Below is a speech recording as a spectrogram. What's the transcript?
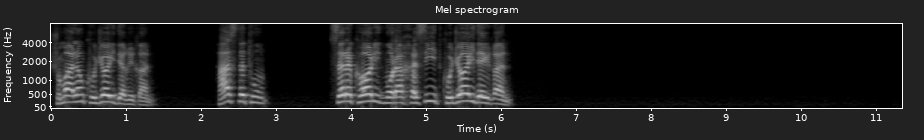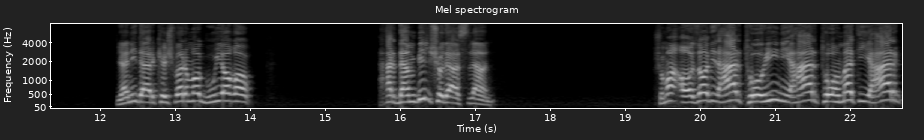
شما الان کجایی دقیقا؟ هستتون؟ سر کارید مرخصید کجایی دقیقا؟ یعنی در کشور ما گویی آقا هر دنبیل شده اصلا. شما آزادید هر توهینی هر تهمتی هر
